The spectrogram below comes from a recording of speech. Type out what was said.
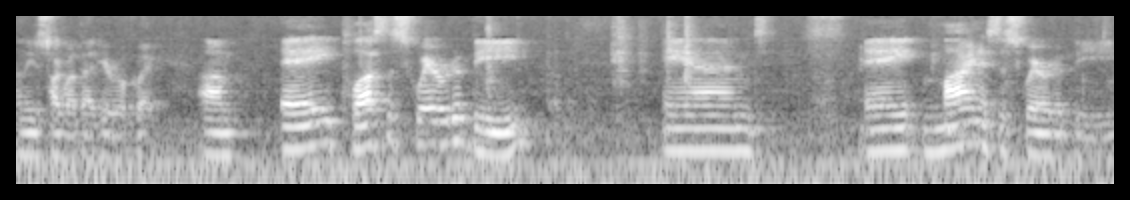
let me just talk about that here real quick. Um, a plus the square root of b and a minus the square root of b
